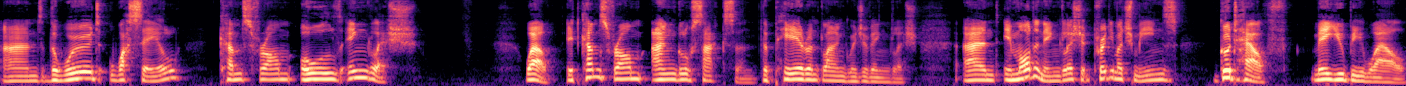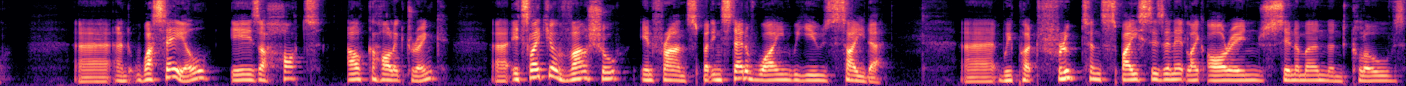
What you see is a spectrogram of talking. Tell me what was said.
And the word wassail comes from Old English, well, it comes from Anglo Saxon, the parent language of English. And in modern English, it pretty much means good health, may you be well. Uh, and wassail is a hot alcoholic drink. Uh, it's like your vin chaud in France, but instead of wine, we use cider. Uh, we put fruit and spices in it, like orange, cinnamon, and cloves.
